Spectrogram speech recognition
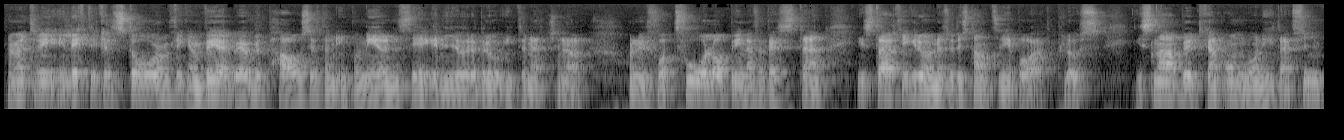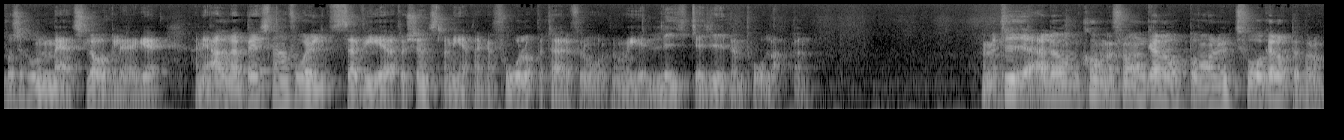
Nummer 3, Electrical Storm, fick en välbehövlig paus efter en imponerande seger i Örebro International. Har nu fått två lopp innanför västen. Är stark i grunden så distansen är bara ett plus. I snabb ut kan omgående hitta en fin position med slagläge. Han är allra bäst när han får det lite serverat och känslan är att han kan få loppet härifrån och är lika given på lappen. Nummer 10, Alone, kommer från galopp och har nu två galopper på de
